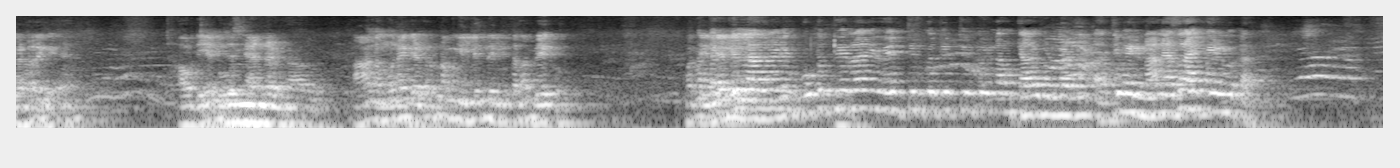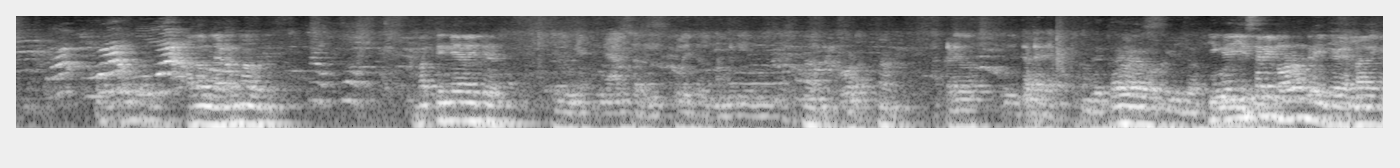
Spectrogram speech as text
ಗಟ್ರಿಗೆ ಅವ್ರದ್ದು ಏನಿದೆ ಸ್ಟ್ಯಾಂಡರ್ಡ್ ಆ ನಮೂನೆ ಗಟ್ರ್ ನಮ್ಗೆ ಇಲ್ಲಿಂದ ಇಲ್ಲಿ ತನಕ ಬೇಕು. ಮತ್ತೆ ಇಲ್ಲ ಅಂದ್ರೆ ನೀವು ನೀವು ಏನ್ ನಮ್ಗೆ ಕೆಳಗೆ ಬಿಡ್ಬಾರ್ದು ನಾನು ಹೆಸರು ಹಾಕಿ ಹೇಳ್ಬೇಕಾ ಅದೊಂದು ಲೆಟರ್ ಮಾಡ್ಬಿಟ್ಟು ಮತ್ತೆ ಇನ್ನೇನೈತೆ ಮ್ಯಾಲ್ ಸರ್ ಸ್ಕೂಲ್ ಐತಲ್ಲ ರೋಡ್. ಆ ಕಡೆ ಈಗ ಈ ಸರಿ ನೋಡೋಣ್ರಿ ಈಗ ಎಲ್ಲ ಈಗ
